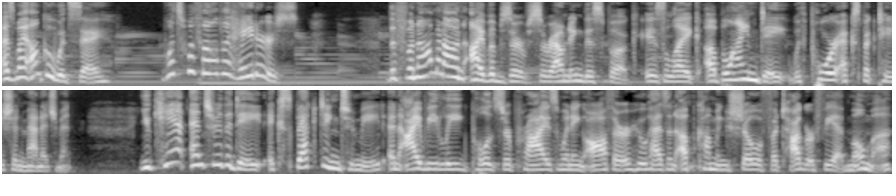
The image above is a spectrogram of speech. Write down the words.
As my uncle would say, what's with all the haters? The phenomenon I've observed surrounding this book is like a blind date with poor expectation management. You can't enter the date expecting to meet an Ivy League Pulitzer Prize winning author who has an upcoming show of photography at MoMA,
